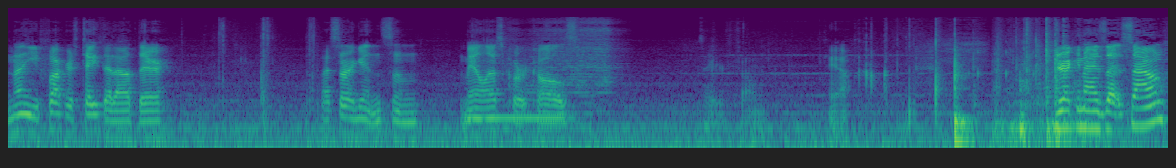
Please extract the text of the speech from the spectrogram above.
Now you fuckers take that out there. If I start getting some male escort calls, Is that your phone? yeah. Do you recognize that sound?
